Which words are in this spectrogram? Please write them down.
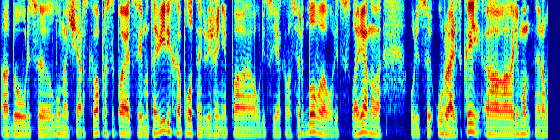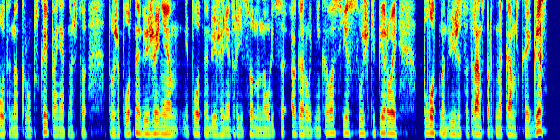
а, до улицы Луначарского. Просыпается и Мотовилиха. Плотное движение по улице Якова Свердлова, улице Славянова, улице Уральской. Ремонтные работы на Крупской. Понятно, что тоже плотное движение. И плотное движение традиционно на улице Огородникова, съезд с вышки первой. Плотно движется транспорт на Камской ГЭС.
